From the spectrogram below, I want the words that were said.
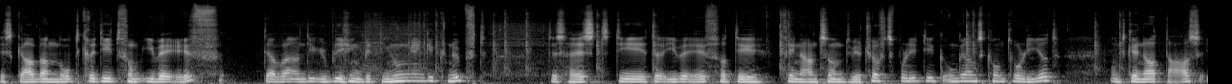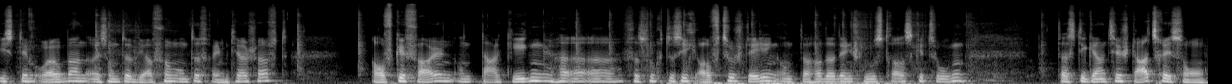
Es gab einen Notkredit vom IWF, der war an die üblichen Bedingungen geknüpft. Das heißt, die, der IWF hat die Finanz- und Wirtschaftspolitik Ungarns kontrolliert. Und genau das ist dem Orban als Unterwerfung unter Fremdherrschaft aufgefallen und dagegen äh, versucht er sich aufzustellen und da hat er den Schluss daraus gezogen, dass die ganze Staatsräson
